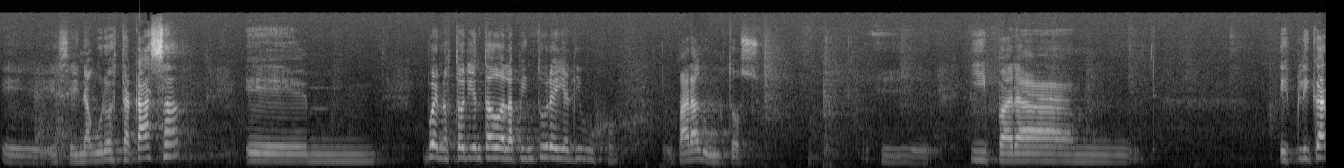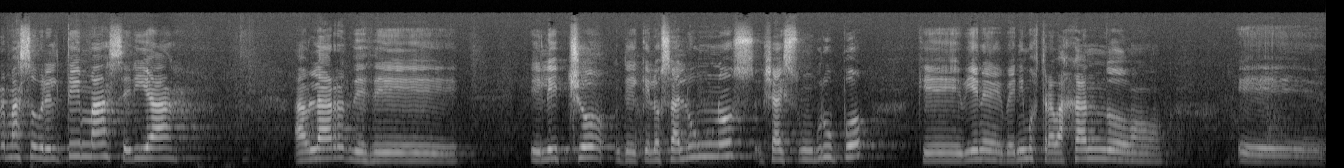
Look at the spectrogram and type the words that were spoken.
eh, se inauguró esta casa. Bueno, está orientado a la pintura y al dibujo, para adultos. Y para mm, explicar más sobre el tema sería hablar desde el hecho de que los alumnos, ya es un grupo que viene, venimos trabajando eh,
